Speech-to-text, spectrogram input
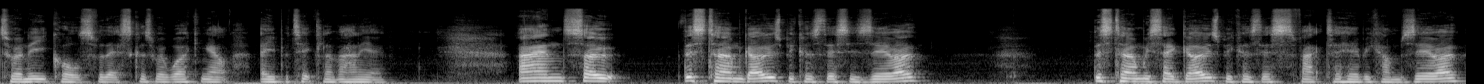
to an equals for this because we're working out a particular value. And so this term goes because this is 0 this term we said goes because this factor here becomes 0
